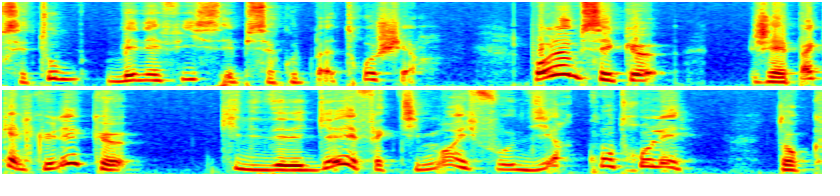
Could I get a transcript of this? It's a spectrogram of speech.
c'est tout bénéfice, et puis ça coûte pas trop cher. Le problème c'est que j'avais pas calculé que qui dit délégué, effectivement, il faut dire contrôler. Donc,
